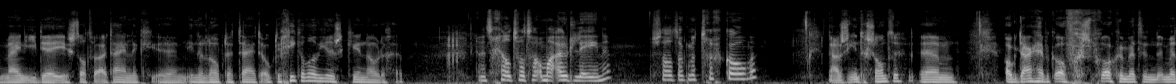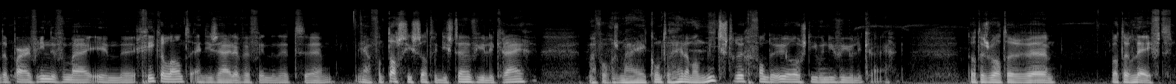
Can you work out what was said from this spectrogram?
Mijn idee is dat we uiteindelijk uh, in de loop der tijd... ook de Grieken wel weer eens een keer nodig hebben. En het geld wat we allemaal uitlenen, zal het ook nog terugkomen? Nou, dat is interessant. Um, ook daar heb ik over gesproken met een, met een paar vrienden van mij in Griekenland. En die zeiden, we vinden het ja, fantastisch dat we die steun van jullie krijgen. Maar volgens mij komt er helemaal niets terug van de euro's die we nu van jullie krijgen. Dat is wat er, wat er leeft.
